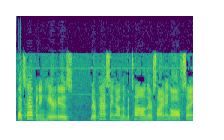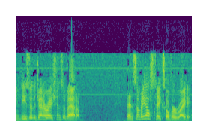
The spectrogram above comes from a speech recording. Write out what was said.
What's happening here is they're passing on the baton, they're signing off saying, These are the generations of Adam. Then somebody else takes over writing.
